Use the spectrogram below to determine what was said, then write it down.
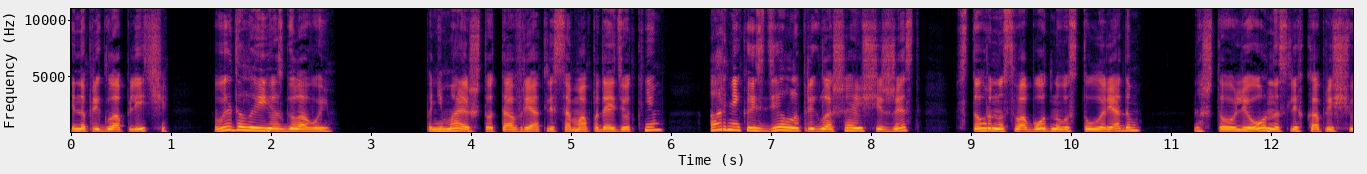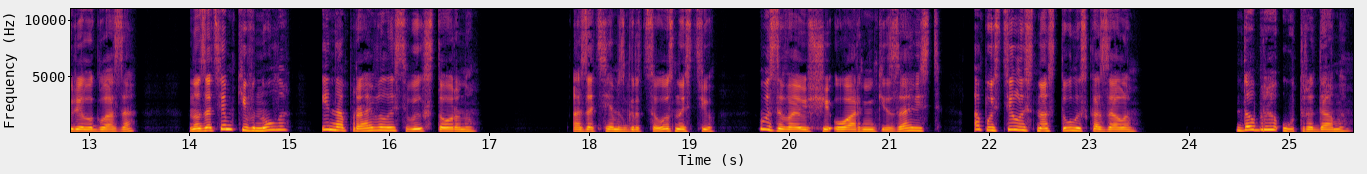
и напрягла плечи, выдала ее с головой. Понимая, что та вряд ли сама подойдет к ним, Арника сделала приглашающий жест в сторону свободного стула рядом, на что Леона слегка прищурила глаза, но затем кивнула и направилась в их сторону. А затем с грациозностью, вызывающей у Арники зависть, опустилась на стул и сказала. «Доброе утро, дамы.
